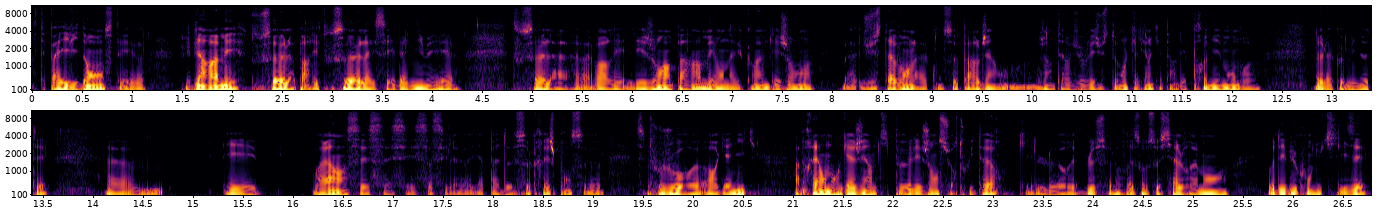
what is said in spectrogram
C'était pas évident, c'était, j'ai bien ramé tout seul, à parler tout seul, à essayer d'animer tout seul, à, avoir les, gens un par un, mais on a eu quand même des gens. Bah, juste avant qu'on se parle, j'ai, interviewé justement quelqu'un qui était un des premiers membres de la communauté. Et voilà, hein, il n'y a pas de secret, je pense, euh, c'est toujours euh, organique. Après, on a engagé un petit peu les gens sur Twitter, qui est le, seul réseau social vraiment euh, au début qu'on utilisait.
